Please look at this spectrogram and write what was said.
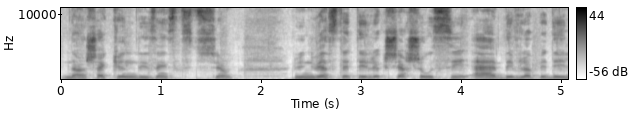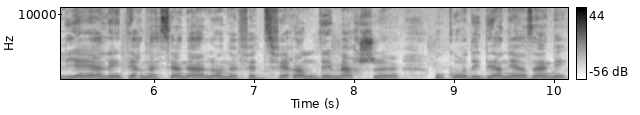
dans chacune des institutions. L'Université TELUC cherche aussi à développer des liens à l'international. On a fait différentes démarches au cours des dernières années.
